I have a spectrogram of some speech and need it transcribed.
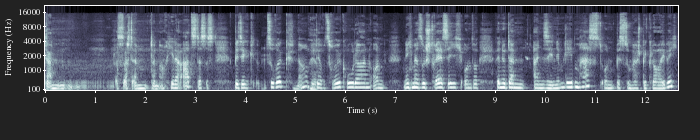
dann, das sagt einem dann auch jeder Arzt, das ist bitte zurück, ne? bitte zurückrudern und nicht mehr so stressig und so. Wenn du dann einen Sinn im Leben hast und bist zum Beispiel gläubig,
